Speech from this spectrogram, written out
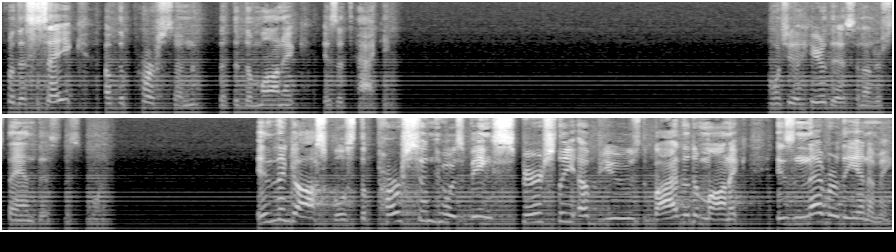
for the sake of the person that the demonic is attacking. I want you to hear this and understand this this morning. In the Gospels, the person who is being spiritually abused by the demonic is never the enemy.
